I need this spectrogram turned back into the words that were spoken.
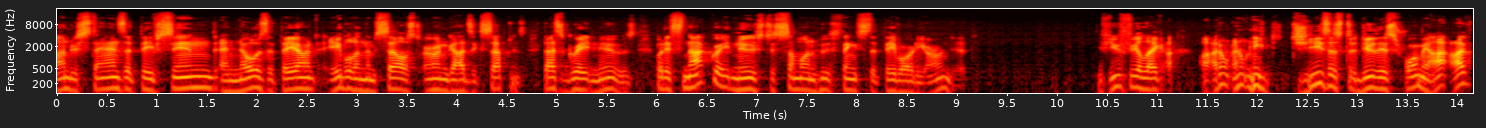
understands that they've sinned and knows that they aren't able in themselves to earn God's acceptance. That's great news. But it's not great news to someone who thinks that they've already earned it. If you feel like, I don't, I don't need Jesus to do this for me, I, I've,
